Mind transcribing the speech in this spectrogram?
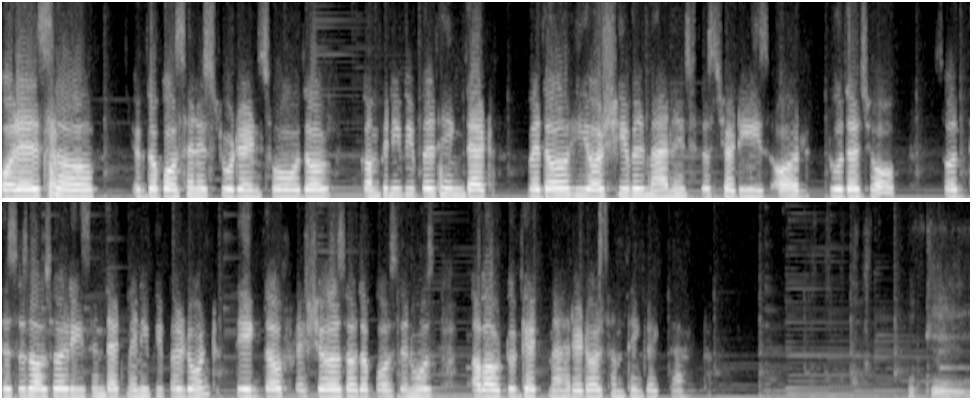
or else uh, if the person is student so the company people think that whether he or she will manage the studies or do the job so this is also a reason that many people don't take the freshers or the person who's about to get married or something like that Okay.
